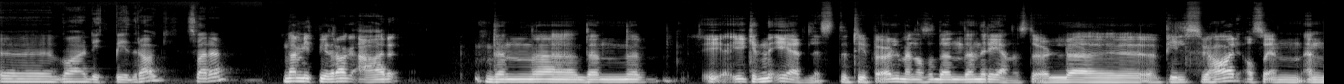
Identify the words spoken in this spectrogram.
eh, hva er ditt bidrag, Sverre? Nei, mitt bidrag er den, eh, den eh, Ikke den edleste type øl, men altså den, den reneste øl-pils vi har. Altså en, en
